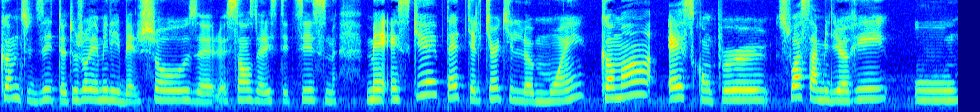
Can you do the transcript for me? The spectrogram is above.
comme tu dis, tu as toujours aimé les belles choses, euh, le sens de l'esthétisme, mais est-ce que peut-être quelqu'un qui l'a moins, comment est-ce qu'on peut soit s'améliorer ou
